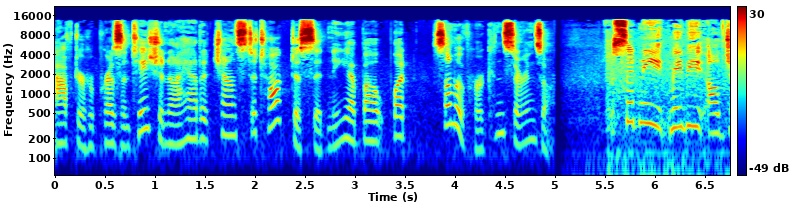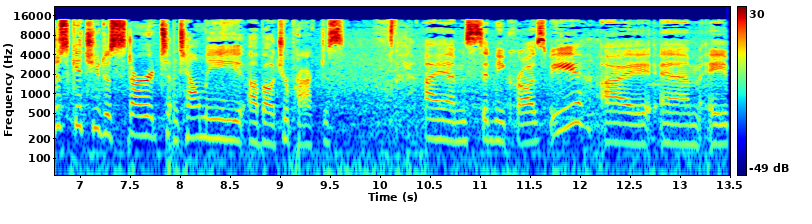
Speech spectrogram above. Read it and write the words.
After her presentation, I had a chance to talk to Sydney about what some of her concerns are. Sydney, maybe I'll just get you to start and tell me about your practice. I am Sydney Crosby. I am a,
